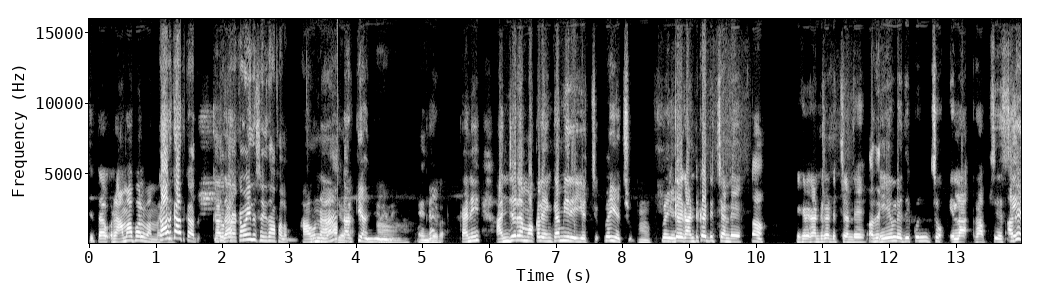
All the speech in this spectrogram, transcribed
సీత రామాఫలం అమ్మ కాదు. కాదు కాదు? రకమైన సీతాఫలం. అవునా? టర్కీ అంజూర కానీ అంజూర మొక్కలు ఇంకా మీరు వేయొచ్చు. వేయచ్చు. ఇక్కడ గంట కట్టించండి. ఇక్కడ గంట కట్టించండి. ఏం లేదు కొంచెం ఇలా రబ్ చేసి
